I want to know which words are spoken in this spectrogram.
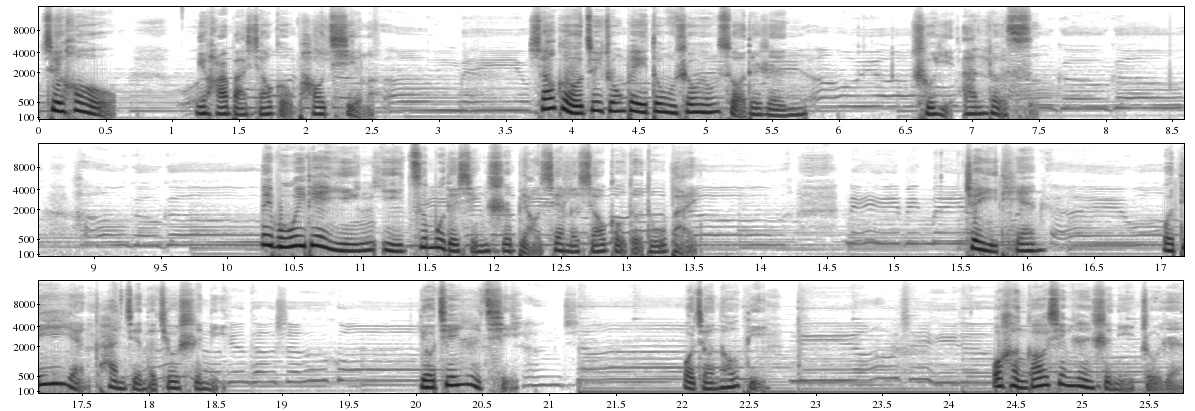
最后，女孩把小狗抛弃了。小狗最终被动物收容所的人处以安乐死。那部微电影以字幕的形式表现了小狗的独白。这一天，我第一眼看见的就是你。由今日起，我叫 Nobi。我很高兴认识你，主人。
